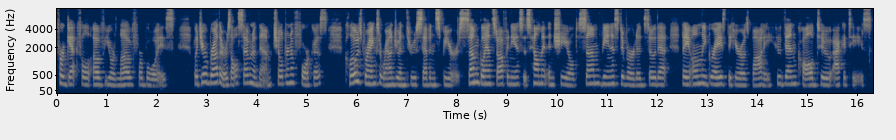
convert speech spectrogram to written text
forgetful of your love for boys. But your brothers, all seven of them, children of Phorcus, closed ranks around you and threw seven spears. Some glanced off Aeneas's helmet and shield, some Venus diverted, so that they only grazed the hero's body, who then called to Achates.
